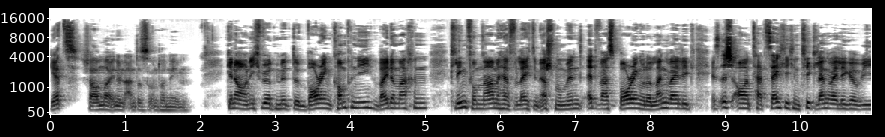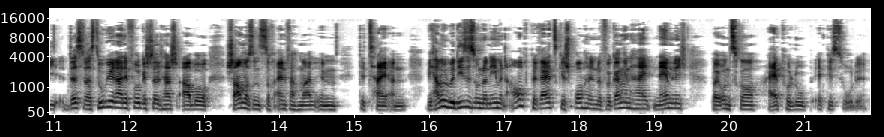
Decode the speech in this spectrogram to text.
Jetzt schauen wir in ein anderes Unternehmen. Genau, und ich würde mit The Boring Company weitermachen. Klingt vom Namen her vielleicht im ersten Moment etwas boring oder langweilig. Es ist auch tatsächlich ein Tick langweiliger wie das, was du gerade vorgestellt hast, aber schauen wir es uns doch einfach mal im Detail an. Wir haben über dieses Unternehmen auch bereits gesprochen in der Vergangenheit, nämlich bei unserer Hyperloop-Episode.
